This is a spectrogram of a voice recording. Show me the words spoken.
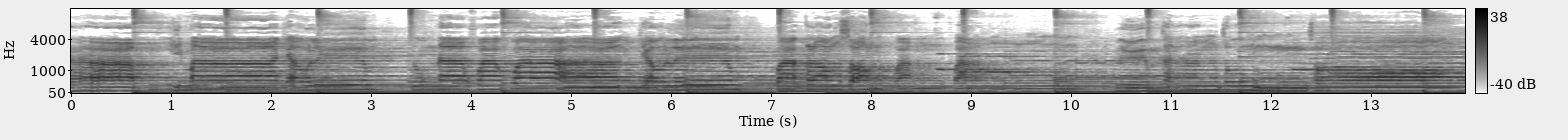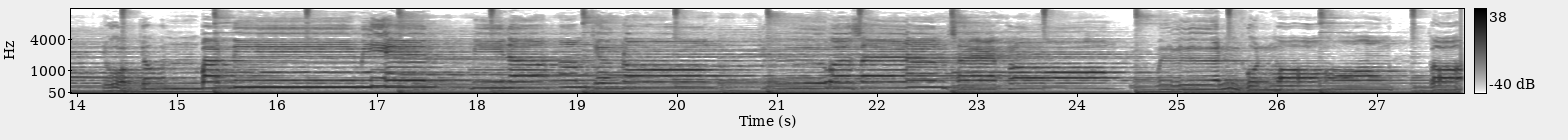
จากพี่มาเจ้าลืม ทุ่งนาฝากว่างเจ้าลืมฝากคลองสองฝั่งฝั่งลืมทางทุ่งทองจวบจนบัดนี้มีเห็น มีน้ำเจิงนองชื่อว่าแสนแสบคลอง เหมือนคนมองต้อ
